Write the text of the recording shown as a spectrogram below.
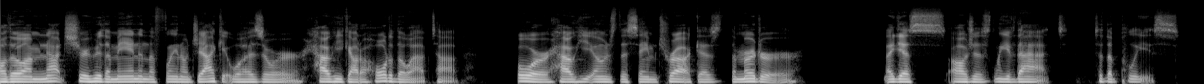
Although I'm not sure who the man in the flannel jacket was or how he got a hold of the laptop, or how he owns the same truck as the murderer. I guess I'll just leave that to the police.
